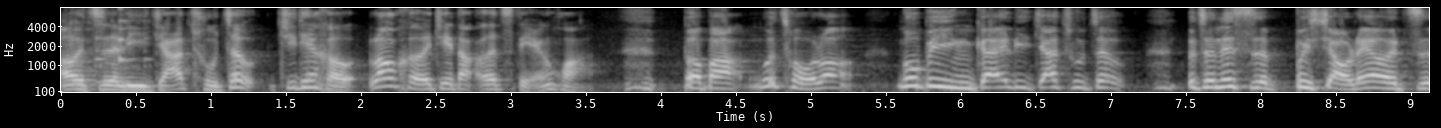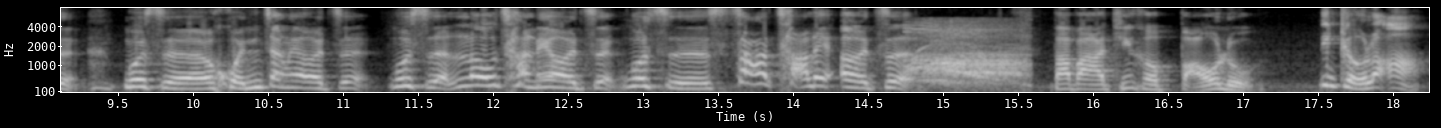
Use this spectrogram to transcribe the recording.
儿子离家出走，几天后，老贺接到儿子电话：“爸爸，我错了，我不应该离家出走，我真的是不孝的儿子，我是混账的儿子，我是脑残的儿子，我是傻叉的儿子。”爸爸听后暴怒：“你够了啊！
